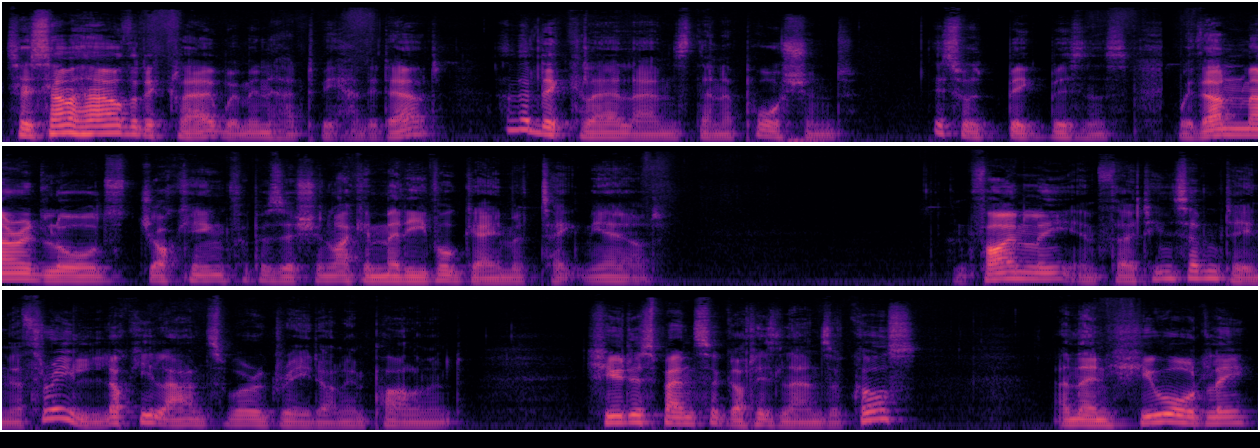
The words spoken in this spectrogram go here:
So somehow the De Clare women had to be handed out, and the De Clare lands then apportioned. This was big business, with unmarried lords jockeying for position like a medieval game of Take Me Out. And finally, in 1317, the three lucky lads were agreed on in Parliament. Hugh Despenser got his lands, of course, and then Hugh Audley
